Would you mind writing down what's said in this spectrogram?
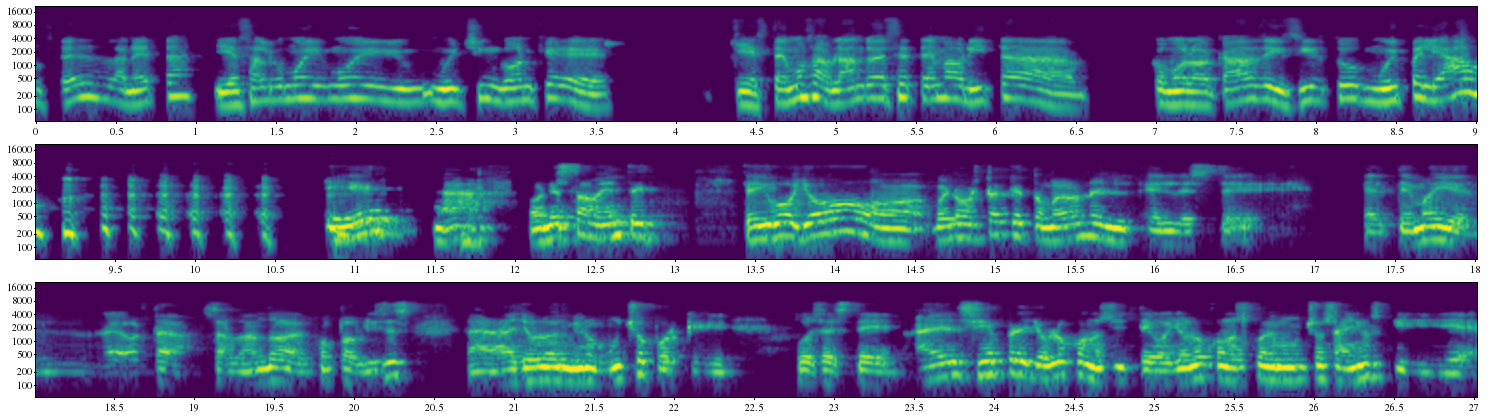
ustedes, la neta, y es algo muy, muy, muy chingón que, que estemos hablando de ese tema ahorita como lo acabas de decir tú, muy peleado. Sí, ah, honestamente. Te digo, yo, bueno, ahorita que tomaron el, el, este, el tema y el, ahorita saludando al compa Ulises, la verdad yo lo admiro mucho porque, pues, este, a él siempre yo lo conocí, te digo, yo lo conozco de muchos años y eh,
